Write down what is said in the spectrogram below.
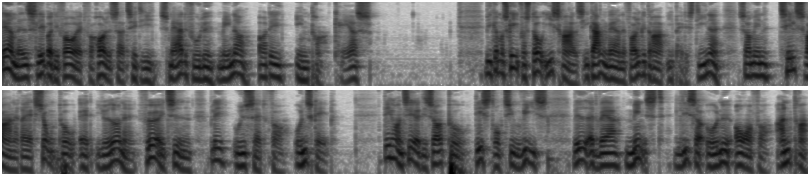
Dermed slipper de for at forholde sig til de smertefulde minder og det indre kaos. Vi kan måske forstå Israels igangværende folkedrab i Palæstina som en tilsvarende reaktion på, at jøderne før i tiden blev udsat for ondskab. Det håndterer de så på destruktiv vis ved at være mindst lige så onde over for andre,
